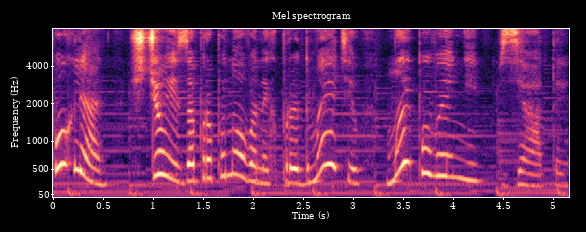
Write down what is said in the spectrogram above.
Поглянь, що із запропонованих предметів ми повинні взяти.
